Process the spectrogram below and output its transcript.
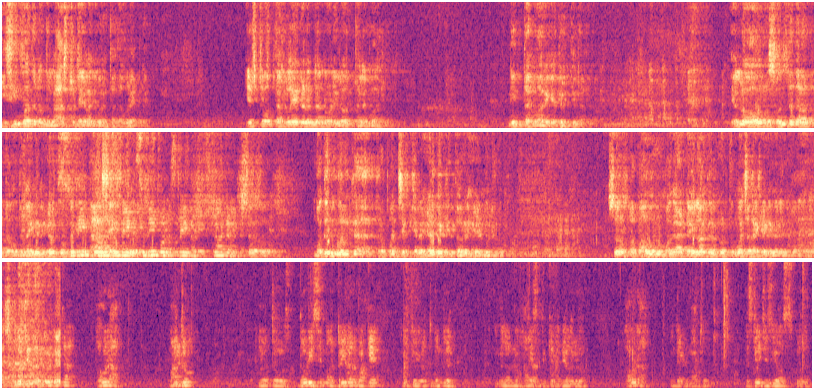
ಈ ಸಿನಿಮಾದಲ್ಲಿ ಒಂದು ಲಾಸ್ಟ್ ಡೈಲಾಗ್ ಬರುತ್ತೆ ಅದು ಅವರೇ. ಎಷ್ಟೋ ತರಲೆಗಳನ್ನ ನೋಡಿರೋ ತಲೆಮಾರು ನಿನ್ ತಲೆಮಾರಿಗೆ ಎದುರ್ತಿಲ್ಲ. ಎಲ್ಲೋ ಅವರ ಸ್ವಂತದಾದಂತ ಒಂದು ಲೈನ್ ಅಲ್ಲಿ ಹೇಳ್ಕೊಂಡು ಸೊ ಮಗನ ಮೂಲಕ ಪ್ರಪಂಚಕ್ಕೆ ಏನೋ ಹೇಳ್ಬೇಕಿತ್ತು ಅವರು ಹೇಳ್ಬಿಟ್ರು. ಸೊ ಪಾಪ ಅವರು ಮಗ ಡೈಲಾಗ್ ಅನ್ಕೊಂಡು ತುಂಬಾ ಚೆನ್ನಾಗಿ ಹೇಳಿದ್ದಾರೆ. ಸಮರ್ಜಿತ ಅದು ಅವರ ಮಾತು ಇವತ್ತು ಗೌರಿ ಸಿನಿಮಾ ಟ್ರೈಲರ್ ಬಗ್ಗೆ ಮತ್ತು ಇವತ್ತು ಬಂದು ನಮ್ಮೆಲ್ಲರನ್ನು ಹಾರೈಸಿದ್ದಕ್ಕೆ ಧನ್ಯವಾದಗಳು. ಅವರ ಒಂದೆರಡು ಮಾತು. The stage is yours brother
